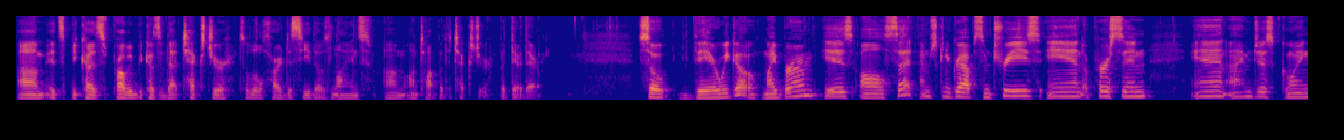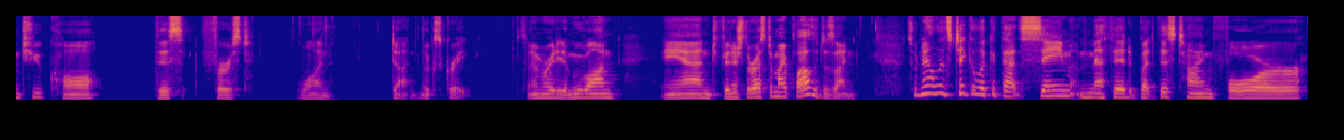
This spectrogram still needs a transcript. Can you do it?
um, it's because probably because of that texture. It's a little hard to see those lines um, on top of the texture, but they're there. So there we go. My berm is all set. I'm just going to grab some trees and a person and I'm just going to call this first one done. Looks great. So I'm ready to move on and finish the rest of my plaza design. So now let's take a look at that same method, but this time for,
